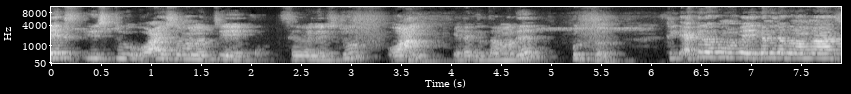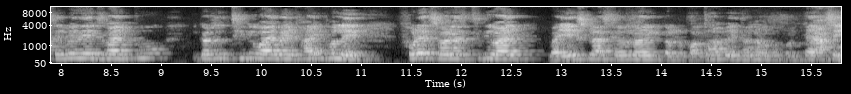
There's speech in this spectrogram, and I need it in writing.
এক্স ইস টু ওয়াই সমান হচ্ছে সেভেন ইস টু ওয়ান এটা কিন্তু আমাদের উত্তর। ঠিক একই রকম ভাবে এখানে যখন আমরা seven x by two equal to three y by five হলে four x minus three y by x plus seven y কত হবে? এই ধরনের অঙ্ক পরীক্ষায় আসে।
